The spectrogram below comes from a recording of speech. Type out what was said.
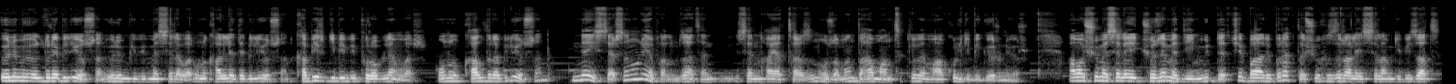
ölümü öldürebiliyorsan, ölüm gibi bir mesele var, onu halledebiliyorsan, kabir gibi bir problem var, onu kaldırabiliyorsan ne istersen onu yapalım. Zaten senin hayat tarzın o zaman daha mantıklı ve makul gibi görünüyor. Ama şu meseleyi çözemediğin müddetçe bari bırak da şu Hızır Aleyhisselam gibi zat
